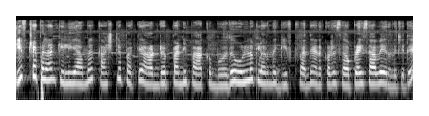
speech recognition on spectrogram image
கிஃப்ட் ட்ரிப்பெல்லாம் கிளியாமல் கஷ்டப்பட்டு அன்ரப் பண்ணி பார்க்கும்போது உள்ளுக்குள்ள இருந்த கிஃப்ட் வந்து எனக்கு ஒரு சர்ப்ரைஸாகவே இருந்துச்சு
